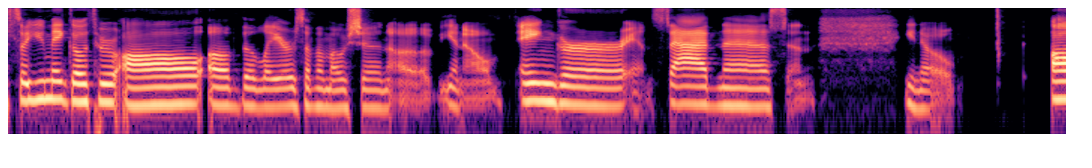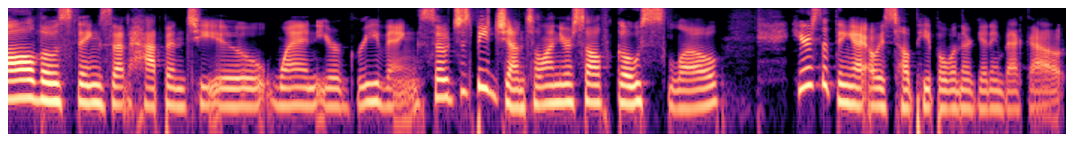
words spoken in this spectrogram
So you may go through all of the layers of emotion of, you know, anger and sadness and, you know, all those things that happen to you when you're grieving. So just be gentle on yourself, go slow. Here's the thing I always tell people when they're getting back out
